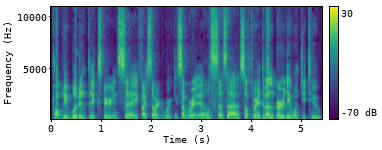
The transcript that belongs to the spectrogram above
probably wouldn't experience uh, if I started working somewhere else as a software developer. They want you to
